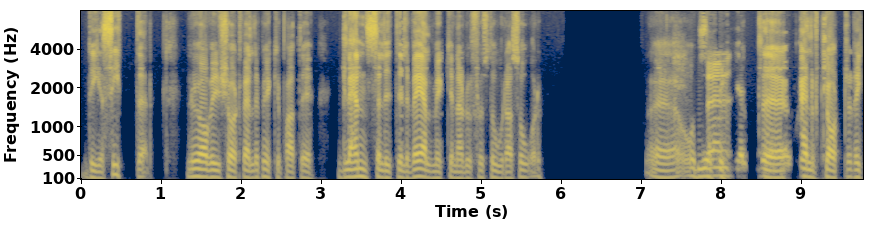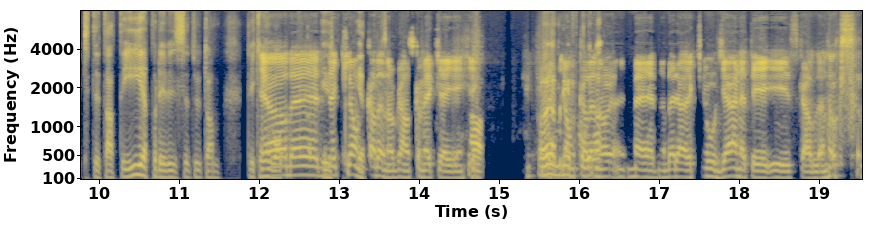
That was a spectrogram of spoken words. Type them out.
det sitter. Nu har vi ju kört väldigt mycket på att det glänser lite väl mycket när du får stora sår. Eh, och det är inte helt eh, självklart riktigt att det är på det viset utan det kan Ja, vara... det, det klonkade nog ganska mycket i, Ja. Det Ja, men det är klonkade frågan- med det där knogjärnet i, i skallen också. Ja,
